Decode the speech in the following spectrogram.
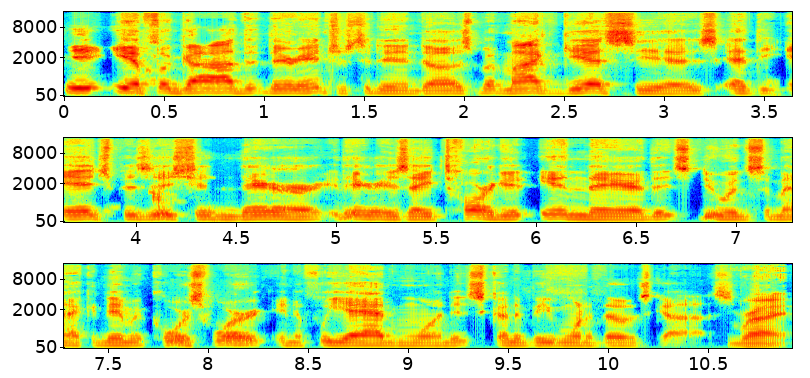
if a guy that they're interested in does, but my guess is at the edge position there there is a target in there that's doing some academic coursework, and if we add one, it's going to be one of those guys. Right.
